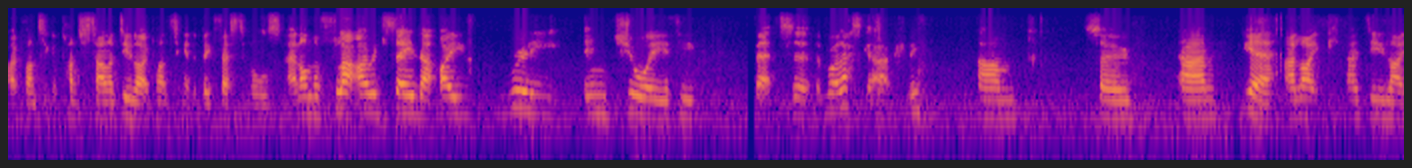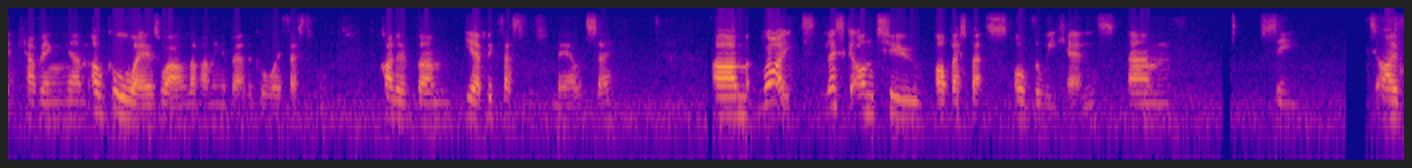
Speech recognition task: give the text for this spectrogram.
I like punting at Punchestown. I do like punting at the big festivals. And on the flat, I would say that I really enjoy if you bet at Royal Ascot actually. Um, so um, yeah, I like I do like having um, oh Galway as well. I love having a bit of the Galway festival. Kind of um, yeah, big festivals for me, I would say. Um, right, let's get on to our best bets of the weekend. Um, see, I've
